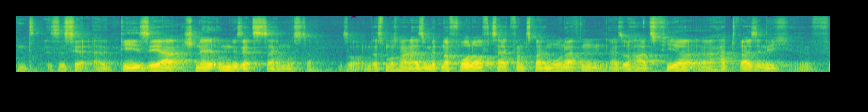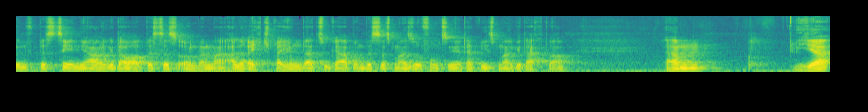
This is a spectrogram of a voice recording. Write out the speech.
und es ist ja, die sehr schnell umgesetzt sein musste. So, und das muss man also mit einer Vorlaufzeit von zwei Monaten, also Hartz IV äh, hat, weiß ich nicht, fünf bis zehn Jahre gedauert, bis das irgendwann mal alle Rechtsprechungen dazu gab und bis das mal so funktioniert hat, wie es mal gedacht war. Ähm, hier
